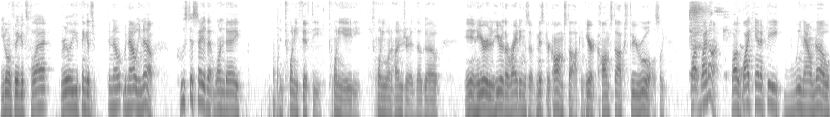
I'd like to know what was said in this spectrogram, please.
You don't think it's flat? Really? You think it's? You know, now we know. Who's to say that one day, in 2050, 2080, 2100, they'll go, and here, here are the writings of Mr. Comstock, and here are Comstock's three rules. Like, why, why not? Why, why can't it be? We now know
